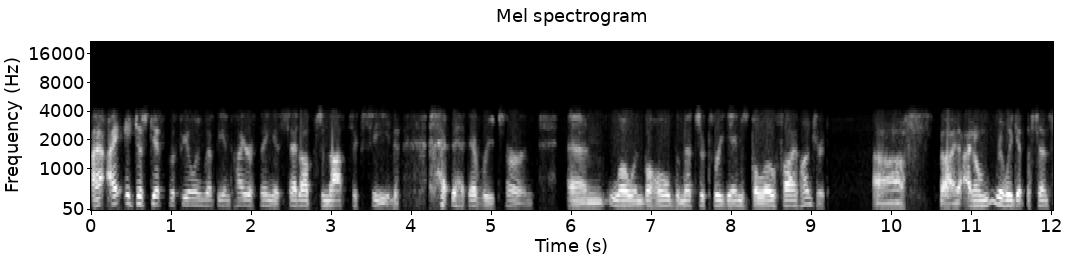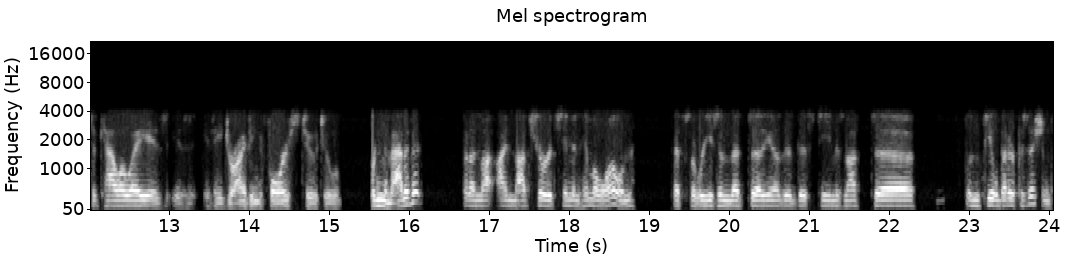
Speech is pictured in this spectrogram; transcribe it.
i, I it just gets the feeling that the entire thing is set up to not succeed at, at every turn. And lo and behold the mets are three games below 500 uh I, I don't really get the sense that Callaway is, is is a driving force to to bring them out of it, but I'm not I'm not sure it's him and him alone that's the reason that uh, you know that this team is not uh, doesn't feel better positioned.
